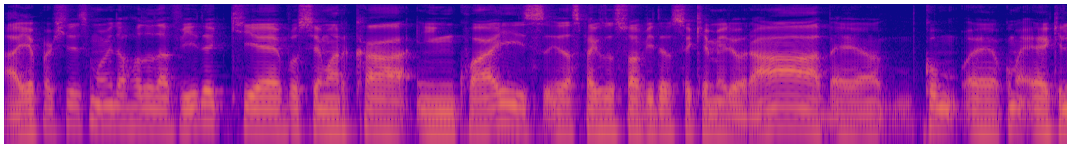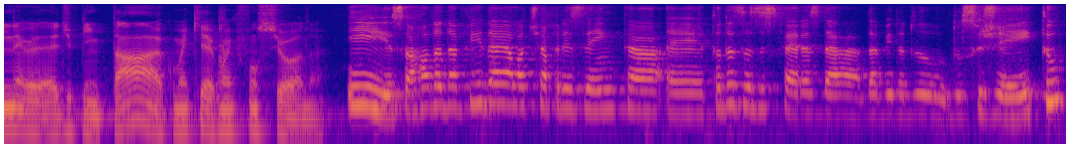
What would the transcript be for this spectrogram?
Aí a partir desse momento da roda da vida, que é você marcar em quais aspectos da sua vida você quer melhorar, é, como, é, como é, é aquele é de pintar, como é que é, como é que funciona? Isso, a roda da vida ela te apresenta é, todas as esferas da, da vida do, do sujeito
